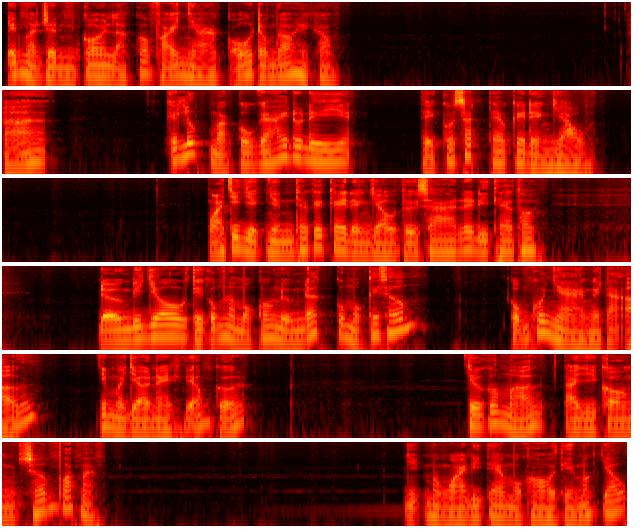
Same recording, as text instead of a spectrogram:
Để mà rình coi là có phải nhà cổ trong đó hay không. À Cái lúc mà cô gái đó đi Thì có sách theo cây đèn dầu. Ngoại chỉ việc nhìn theo cái cây đèn dầu từ xa để đi theo thôi. Đường đi vô thì cũng là một con đường đất của một cái xóm. Cũng có nhà người ta ở, Nhưng mà giờ này thì đóng cửa. Chưa có mở, Tại vì còn sớm quá mà. Nhưng mà ngoại đi theo một hồi thì mất dấu.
